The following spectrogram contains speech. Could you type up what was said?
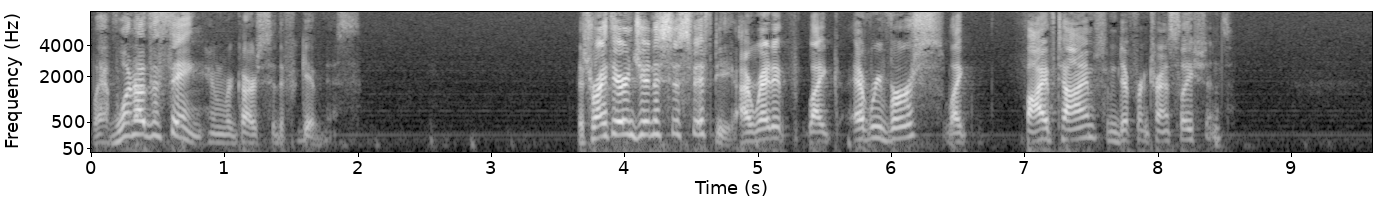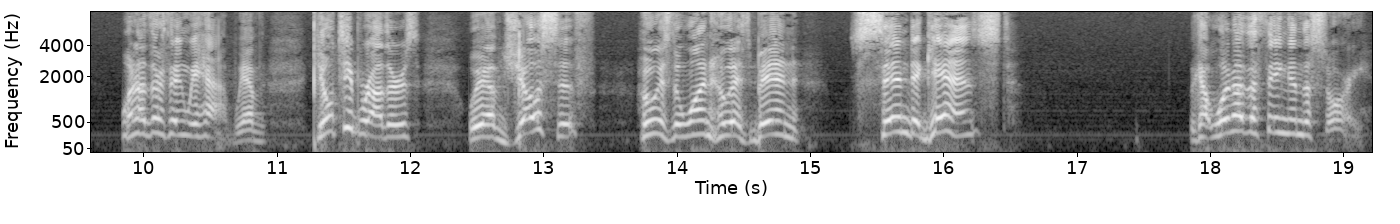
We have one other thing in regards to the forgiveness. It's right there in Genesis 50. I read it like every verse, like five times from different translations. One other thing we have we have guilty brothers. We have Joseph, who is the one who has been sinned against, we got one other thing in the story.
